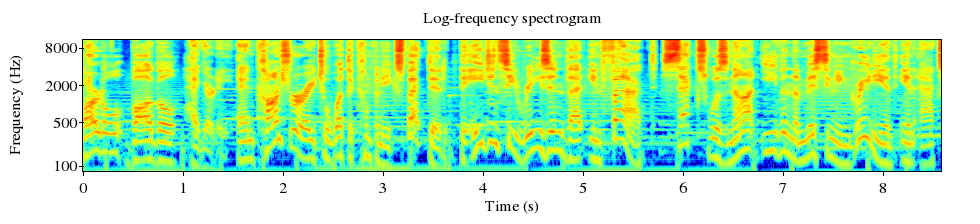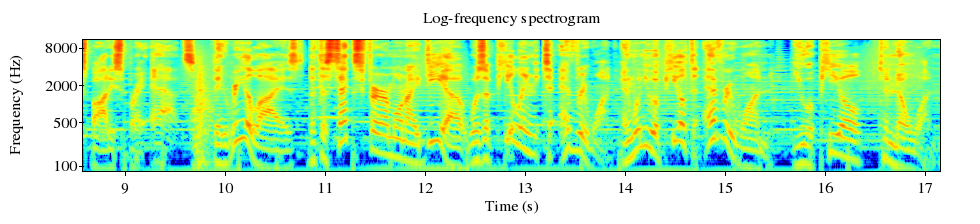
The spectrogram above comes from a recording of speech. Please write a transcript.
Bartle Bogle Hegarty. And contrary to what the company expected, the agency reasoned that in fact, sex was not even the missing ingredient in Axe body spray ads. They realized that the sex pheromone idea was appealing to everyone, and when you appeal to everyone, you appeal to no one.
